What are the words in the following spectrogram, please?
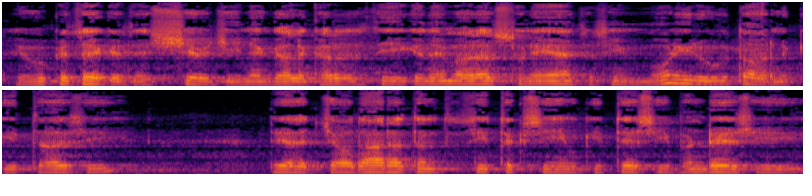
ਤੇ ਉਹ ਕਿਤੇ ਕਿਤੇ ਸ਼ਿਵ ਜੀ ਨੇ ਗੱਲ ਕਰ ਦਿੱਤੀ, ਕਹਿੰਦੇ ਮਹਾਰਾਜ ਸੁਣਿਆ, ਤੁਸੀਂ ਮੋਹਣੀ ਰੂਪ ਧਾਰਨ ਕੀਤਾ ਸੀ ਤੇ ਆ 14 ਰਤਨ ਤੁਸੀਂ ਤਕਸੀਮ ਕੀਤੇ ਸੀ, ਵੰਡੇ ਸੀ,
